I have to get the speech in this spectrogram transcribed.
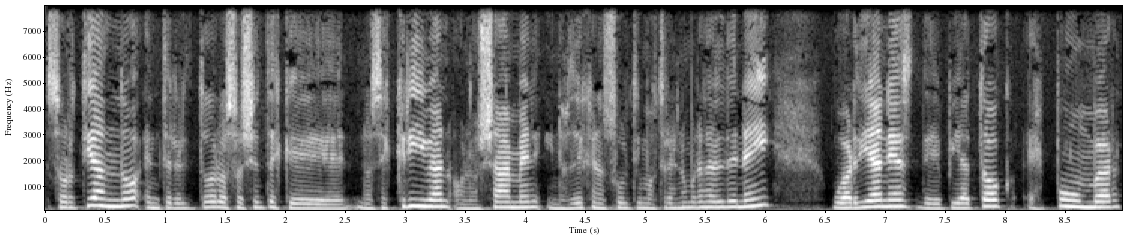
sorteando entre todos los oyentes que nos escriban o nos llamen y nos dejen los últimos tres números del DNI, Guardianes de Piatok, Spumber,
